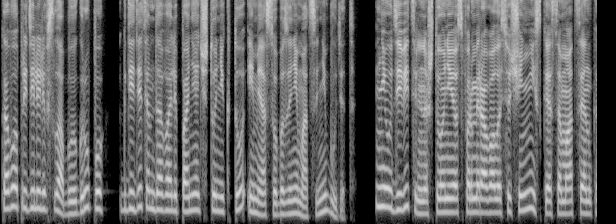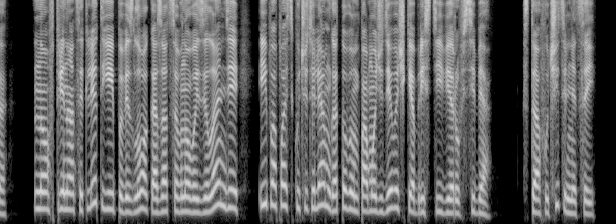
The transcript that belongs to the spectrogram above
кого определили в слабую группу, где детям давали понять, что никто ими особо заниматься не будет. Неудивительно, что у нее сформировалась очень низкая самооценка, но в 13 лет ей повезло оказаться в Новой Зеландии и попасть к учителям, готовым помочь девочке обрести веру в себя. Став учительницей,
